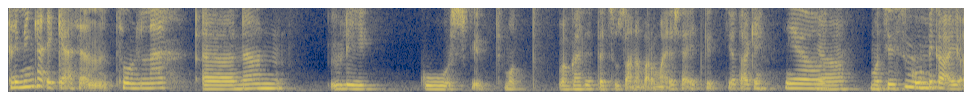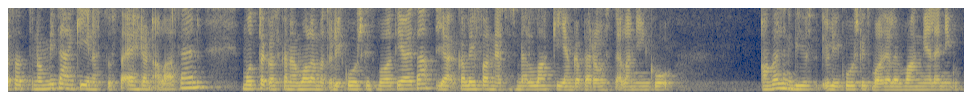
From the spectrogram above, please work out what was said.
Eli minkä nyt suunnilleen? Öö, ne on yli 60, mutta onko sitten, että Susanna varmaan jo 70 jotakin. Joo. Joo. Mutta siis mm. kumpikaan ei osoittanut mitään kiinnostusta ehdonalaiseen, mutta koska ne on molemmat yli 60-vuotiaita ja Kaliforniassa on sellainen laki, jonka perusteella niin kuin, onko se niin just yli 60-vuotiaille vangeille niin kuin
